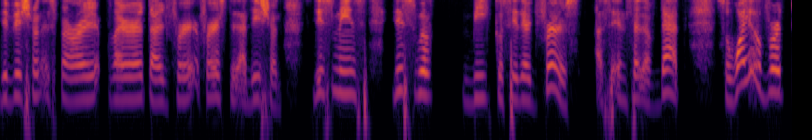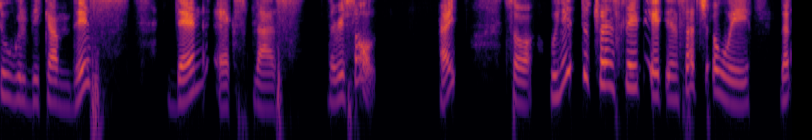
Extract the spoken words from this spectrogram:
division is prioritized for first addition. This means this will be considered first as instead of that. So y over 2 will become this, then x plus the result, right? So we need to translate it in such a way that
